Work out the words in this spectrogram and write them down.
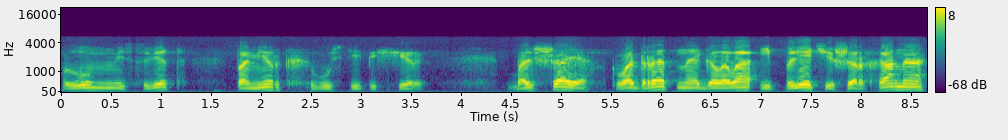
Лунный свет померк в устье пещеры. Большая квадратная голова и плечи Шерхана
